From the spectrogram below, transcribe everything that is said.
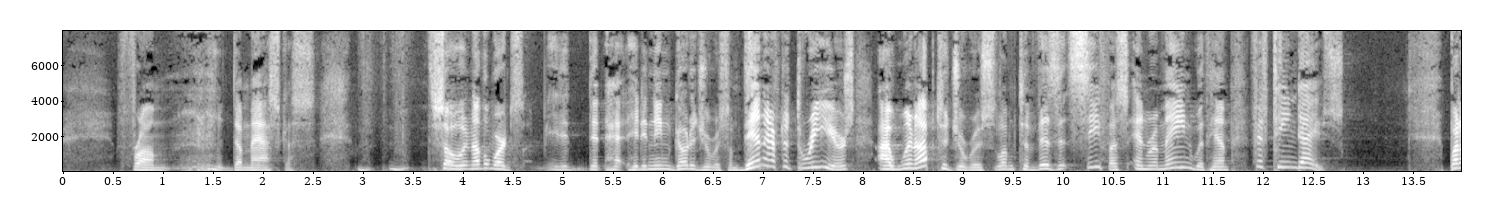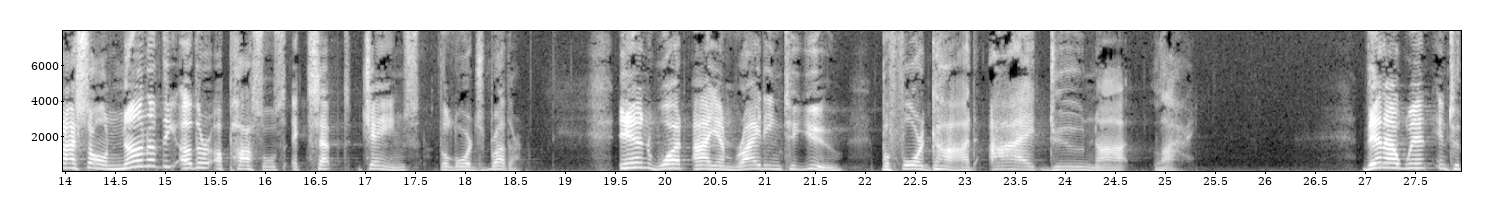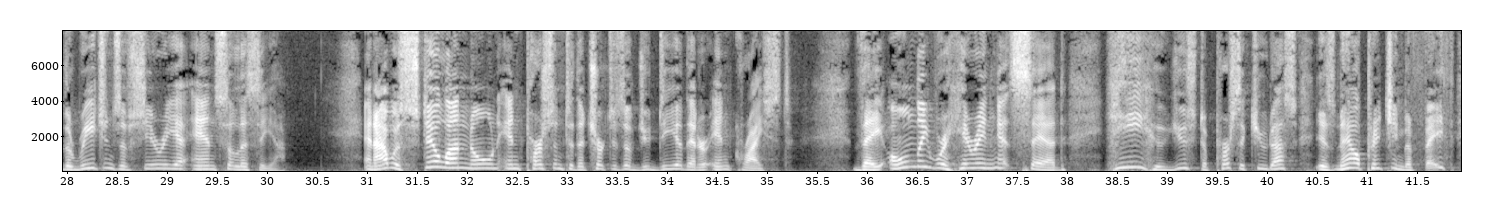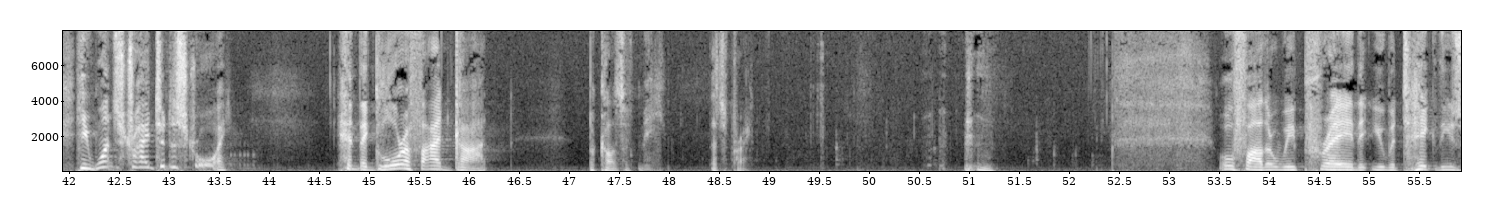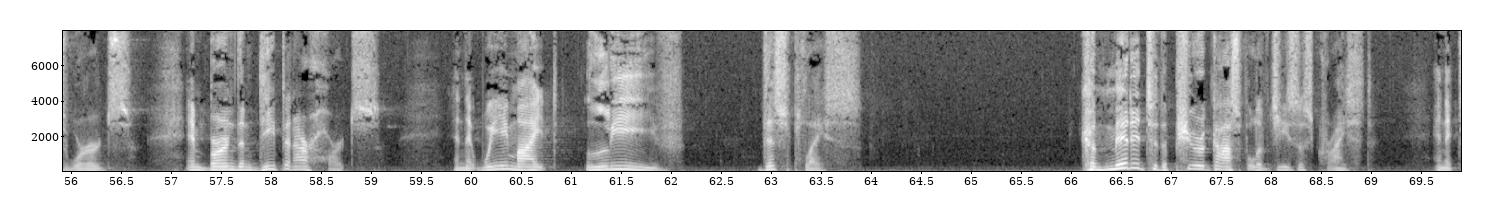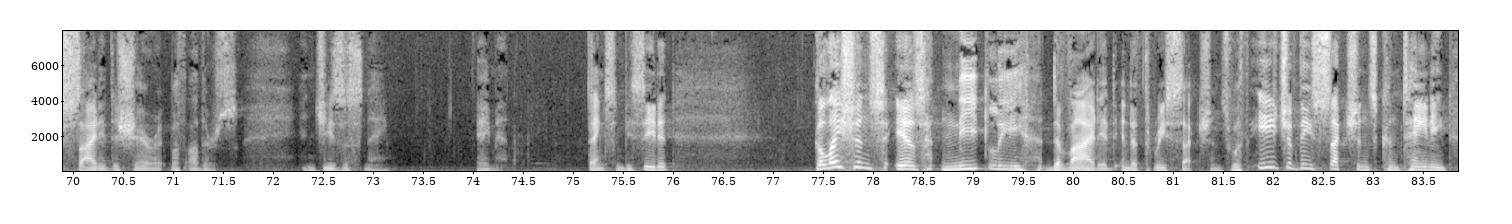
from Damascus. So, in other words, he didn't, ha- he didn't even go to Jerusalem. Then, after three years, I went up to Jerusalem to visit Cephas and remained with him 15 days. But I saw none of the other apostles except James, the Lord's brother. In what I am writing to you, before God, I do not lie. Then I went into the regions of Syria and Cilicia, and I was still unknown in person to the churches of Judea that are in Christ. They only were hearing it said, He who used to persecute us is now preaching the faith he once tried to destroy. And they glorified God because of me. Let's pray. Oh, Father, we pray that you would take these words and burn them deep in our hearts, and that we might leave this place committed to the pure gospel of Jesus Christ and excited to share it with others. In Jesus' name, amen. Thanks and be seated. Galatians is neatly divided into three sections, with each of these sections containing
